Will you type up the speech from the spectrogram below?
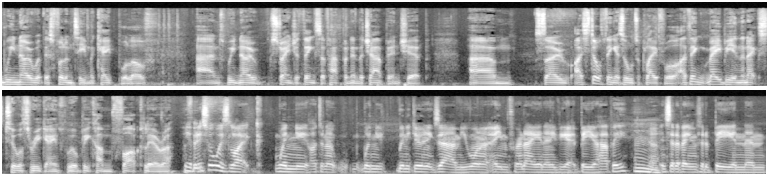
we know what this Fulham team are capable of, and we know stranger things have happened in the Championship. Um, so I still think it's all to play for. I think maybe in the next two or three games we'll become far clearer. Yeah, but it's always like when you I don't know when you when you do an exam, you want to aim for an A, and then if you get a B, you're happy instead of aiming for the B and then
